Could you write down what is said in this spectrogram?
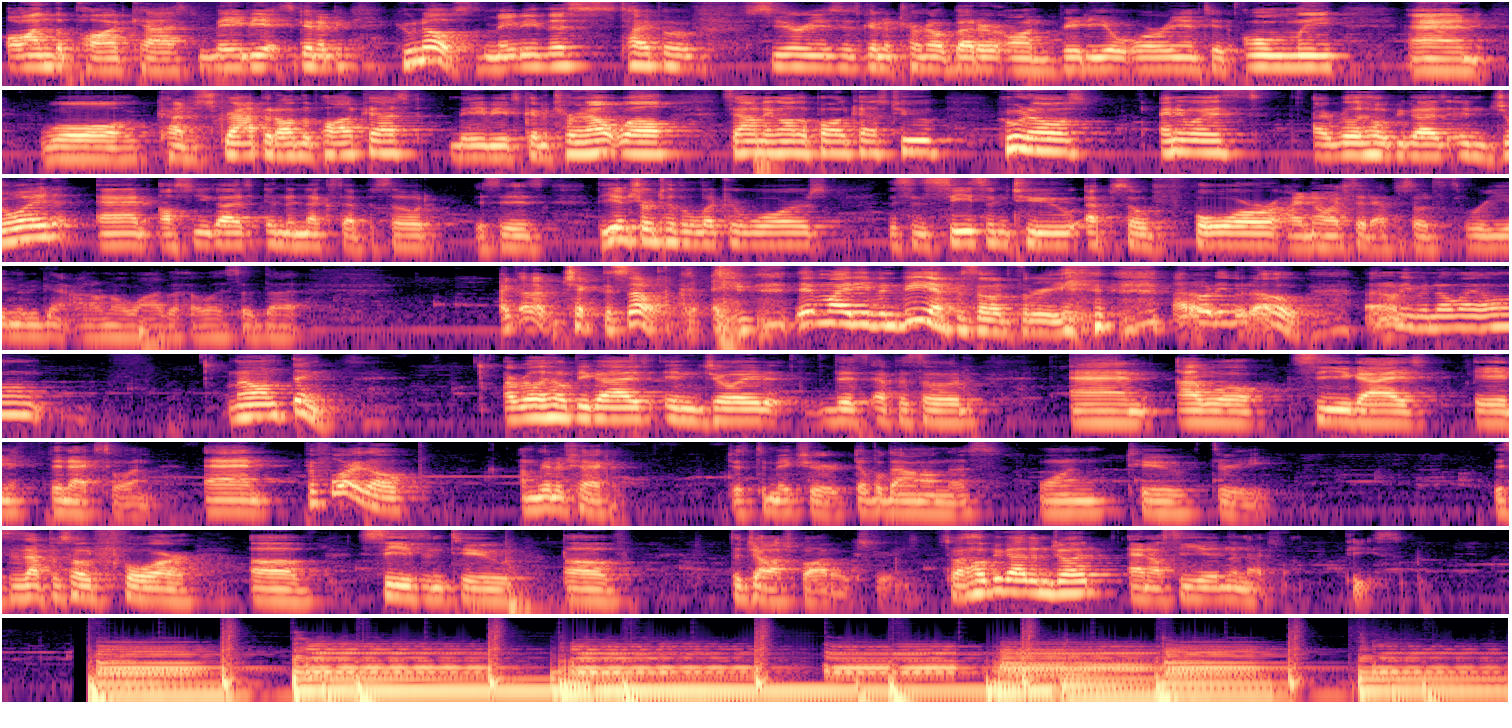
on the podcast. Maybe it's going to be, who knows, maybe this type of series is going to turn out better on video oriented only, and we'll kind of scrap it on the podcast. Maybe it's going to turn out well sounding on the podcast too. Who knows? Anyways, I really hope you guys enjoyed, and I'll see you guys in the next episode. This is the intro to the Liquor Wars. This is season two, episode four. I know I said episode three in the beginning. I don't know why the hell I said that. I gotta check this out. it might even be episode three. I don't even know. I don't even know my own my own thing. I really hope you guys enjoyed this episode, and I will see you guys in the next one. And before I go, I'm gonna check just to make sure, double down on this. One, two, three. This is episode four of season two of the Josh Botto experience. So I hope you guys enjoyed, and I'll see you in the next one. Peace.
